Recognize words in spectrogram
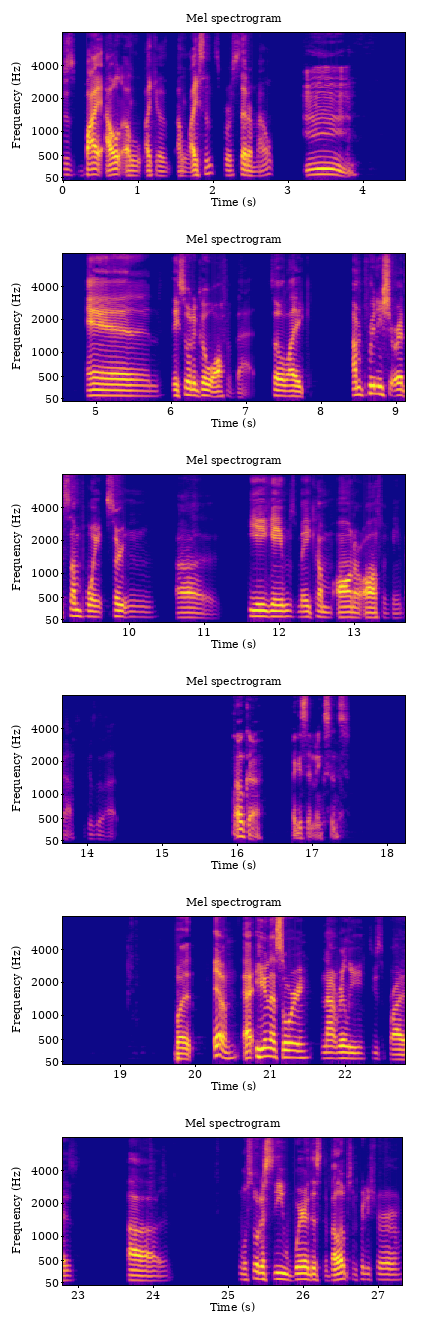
just buy out a like a, a license for a set amount Mm. and they sort of go off of that. So like I'm pretty sure at some point certain uh EA games may come on or off of Game Pass because of that. Okay. I guess that makes sense. But yeah, at, hearing that story, not really too surprised. Uh we'll sort of see where this develops. I'm pretty sure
